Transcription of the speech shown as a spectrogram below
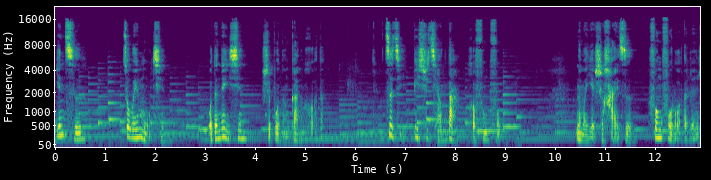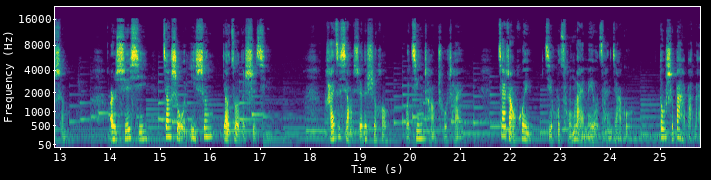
因此，作为母亲，我的内心是不能干涸的，自己必须强大和丰富。那么，也是孩子丰富了我的人生，而学习将是我一生要做的事情。孩子小学的时候，我经常出差，家长会几乎从来没有参加过。都是爸爸来。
